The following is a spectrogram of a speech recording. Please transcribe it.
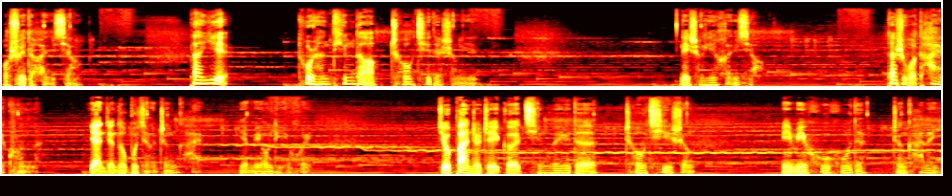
我睡得很香，半夜突然听到抽泣的声音，那声音很小，但是我太困了，眼睛都不想睁开，也没有理会，就伴着这个轻微的抽泣声，迷迷糊糊的睁开了眼，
